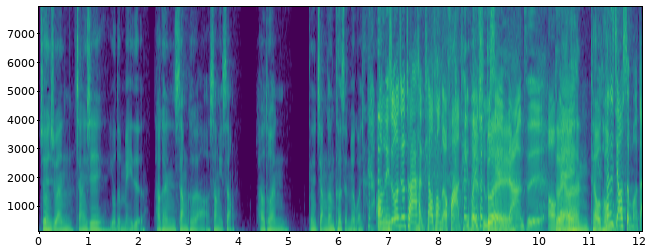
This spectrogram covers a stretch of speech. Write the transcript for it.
就很喜欢讲一些有的没的，他可能上课啊上一上，他就突然跟你讲跟课程没有关系。哦，你说就突然很跳痛的话题会出现这样子，对他很跳痛。他是教什么的？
